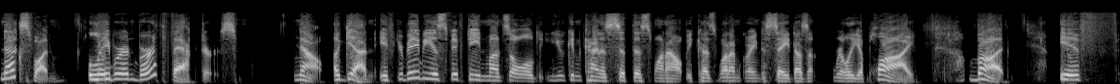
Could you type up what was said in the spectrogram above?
Next one labor and birth factors. Now, again, if your baby is 15 months old, you can kind of sit this one out because what I'm going to say doesn't really apply. But if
